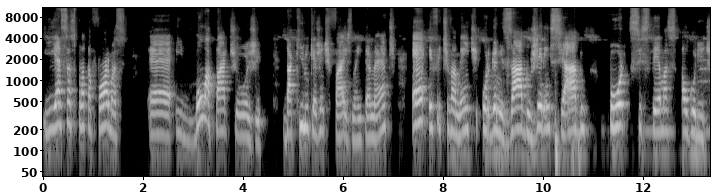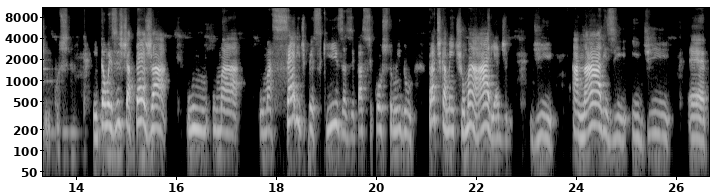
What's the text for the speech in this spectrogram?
E essas plataformas é, e boa parte hoje daquilo que a gente faz na internet é efetivamente organizado, gerenciado por sistemas algorítmicos. Então existe até já um, uma, uma série de pesquisas e está se construindo praticamente uma área de, de análise e de é,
